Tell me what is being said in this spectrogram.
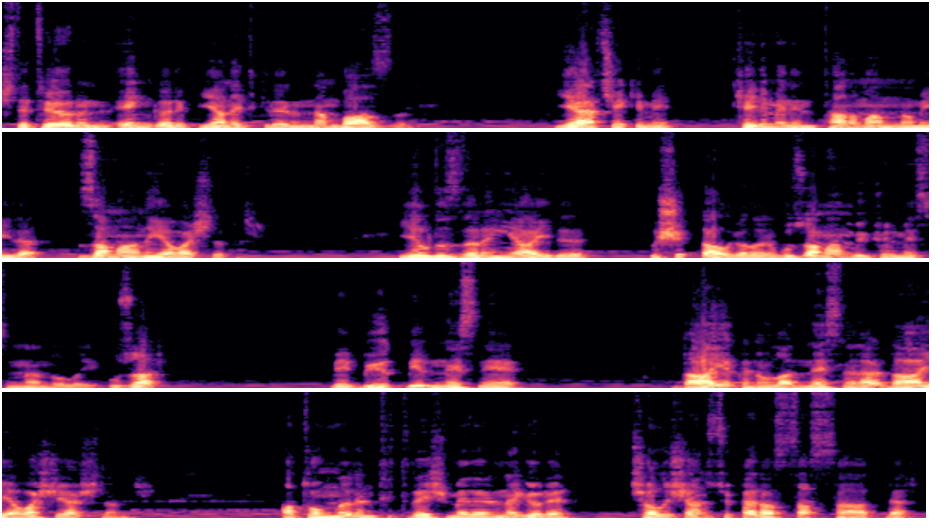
İşte teorinin en garip yan etkilerinden bazıları. Yer çekimi kelimenin tanım anlamıyla zamanı yavaşlatır. Yıldızların yaydığı ışık dalgaları bu zaman bükülmesinden dolayı uzar ve büyük bir nesneye daha yakın olan nesneler daha yavaş yaşlanır. Atomların titreşmelerine göre çalışan süper hassas saatler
